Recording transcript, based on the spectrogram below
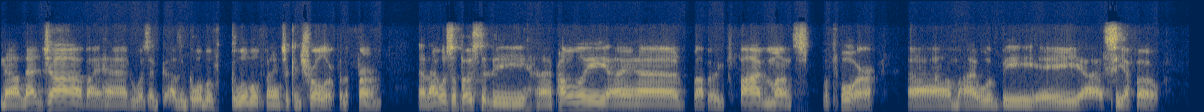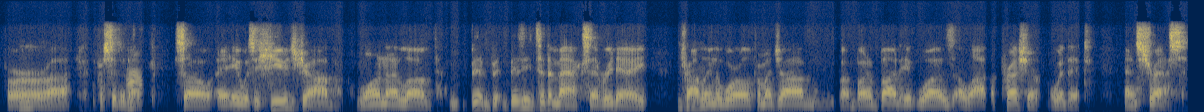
Now, that job I had was a, as a global global financial controller for the firm. Now, that was supposed to be uh, probably I had probably five months before um, I would be a uh, CFO for mm-hmm. uh, for Citadel. Wow. So it was a huge job. One I loved, B- busy to the max every day, mm-hmm. traveling the world for my job, but, but but it was a lot of pressure with it and stress,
